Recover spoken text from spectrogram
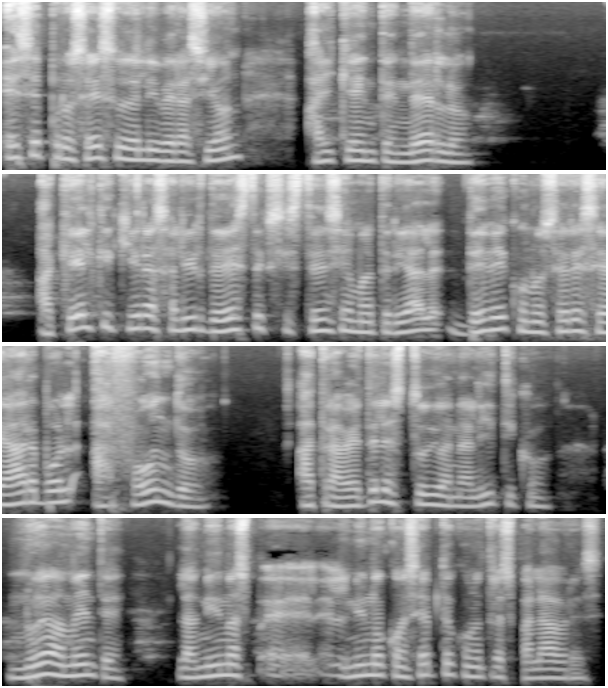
Ese proceso de liberación hay que entenderlo. Aquel que quiera salir de esta existencia material debe conocer ese árbol a fondo, a través del estudio analítico. Nuevamente, las mismas, eh, el mismo concepto con otras palabras.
